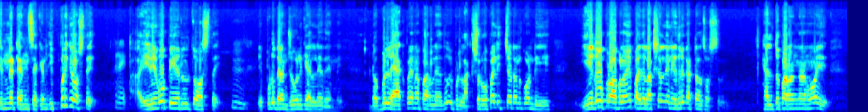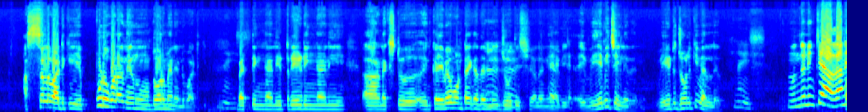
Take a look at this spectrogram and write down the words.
చిన్న టెన్ సెకండ్స్ ఇప్పటికే వస్తాయి. ఏవేవో పేర్లతో వస్తాయి. ఎప్పుడు దాని జోలికి వెళ్ళలేదండి. డబ్బులు లేకపోయినా పర్లేదు ఇప్పుడు లక్ష రూపాయలు ఇచ్చాడు అనుకోండి ఏదో ప్రాబ్లమే పది లక్షలు నేను ఎదురు కట్టాల్సి వస్తుంది. హెల్త్ పరంగానో అస్సలు వాటికి ఎప్పుడు కూడా నేను దూరమేనండి వాటికి. బెట్టింగ్ కానీ ట్రేడింగ్ కానీ నెక్స్ట్ ఇంకా ఏవేవో ఉంటాయి కదండి జ్యోతిష్యాలని అవి ఇవేమీ చేయలేదండి. వేటి జోలికి వెళ్ళలేదు. ముందు నుంచి అలానే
